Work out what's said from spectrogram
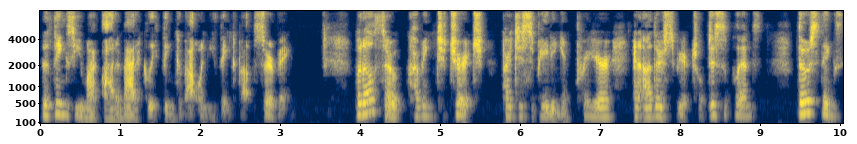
the things you might automatically think about when you think about serving. But also coming to church, participating in prayer and other spiritual disciplines. Those things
